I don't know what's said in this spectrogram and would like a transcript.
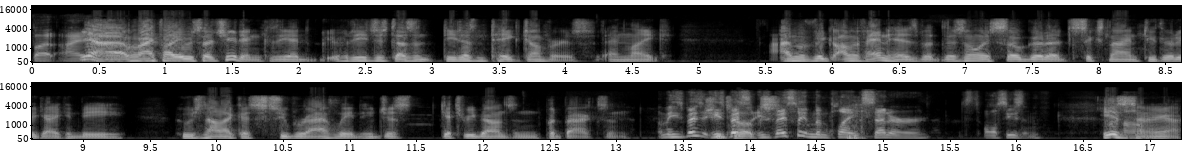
but I Yeah, uh, I thought he would start shooting because he had he just doesn't he doesn't take jumpers and like I'm a big I'm a fan of his, but there's only so good a 6'9", 230 guy can be who's not like a super athlete who just gets rebounds and putbacks and I mean he's basically he's basically, he's basically been playing center all season. he is Um, center, yeah.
